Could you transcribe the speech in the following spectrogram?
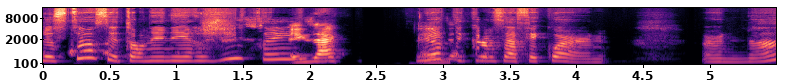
juste ça, c'est ton énergie, tu sais. Exact. Là, c'est comme ça fait quoi, un, un an?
